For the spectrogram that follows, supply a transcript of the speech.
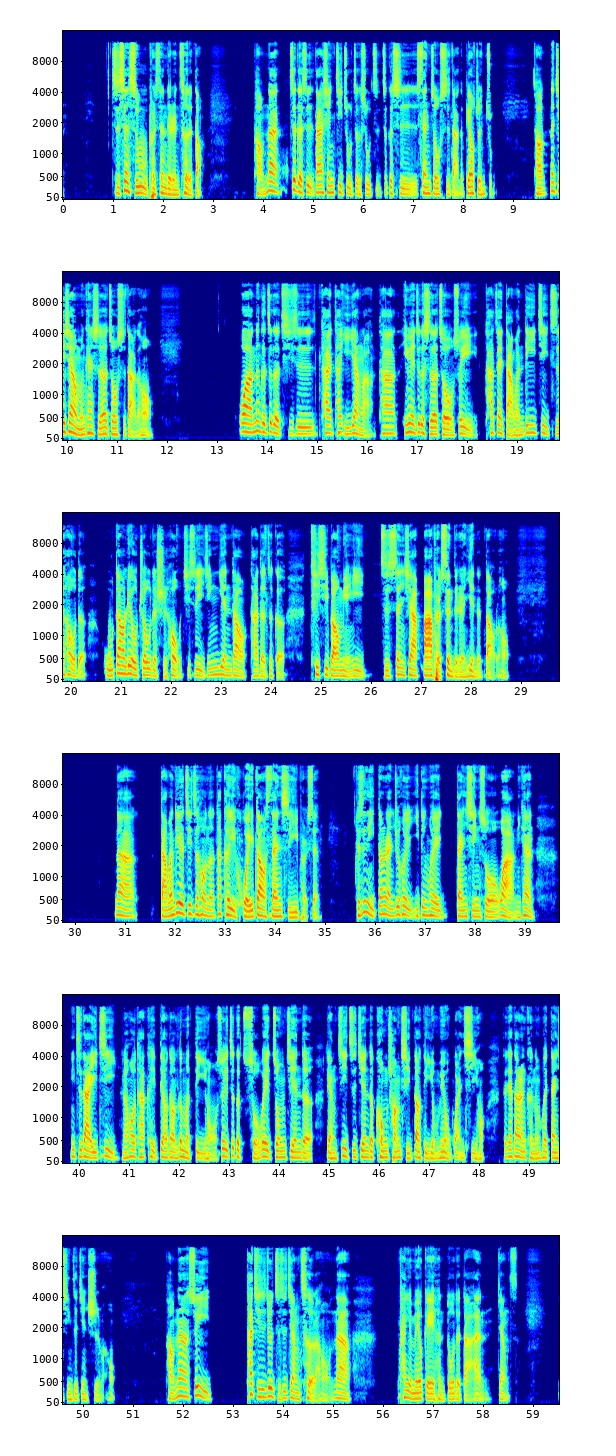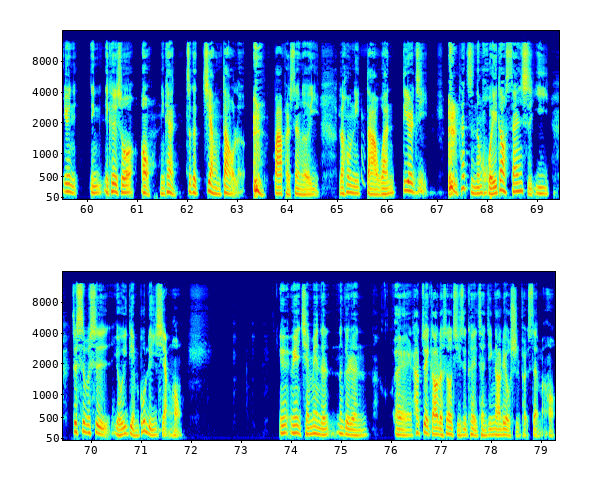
只剩十五 percent 的人测得到。好，那这个是大家先记住这个数字，这个是三周施打的标准组。好，那接下来我们看十二周施打的吼。哇，那个这个其实它它一样啦，它因为这个十二周，所以它在打完第一剂之后的五到六周的时候，其实已经验到它的这个 T 细胞免疫只剩下八 percent 的人验得到了齁。那打完第二剂之后呢，它可以回到三十一 percent，可是你当然就会一定会担心说，哇，你看。你只打一剂，然后它可以掉到那么低哦，所以这个所谓中间的两剂之间的空窗期到底有没有关系？哦，大家当然可能会担心这件事嘛，吼。好，那所以他其实就只是这样测了，吼。那他也没有给很多的答案，这样子，因为你你你可以说，哦，你看这个降到了 八 percent 而已，然后你打完第二剂，它只能回到三十一。这是不是有一点不理想吼？因为因为前面的那个人，哎，他最高的时候其实可以曾经到六十 percent 嘛吼。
